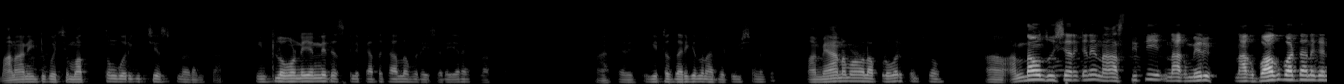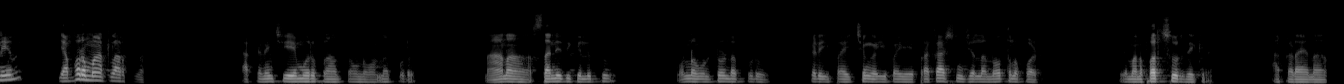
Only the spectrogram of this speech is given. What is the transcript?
మా నాన్న ఇంటికి వచ్చి మొత్తం కొరికిచ్చేసుకున్నాడంతా ఇంట్లో ఉండేవన్నీ తీసుకెళ్ళి పెద్ద కాల్లో పడేసాడు ఏరం క్లాత్లో మాట్లాడేసి ఇట్లా జరిగింది నా పెట్టి విషయం అంటే మా మేనమామలు అప్పటి వరకు కొంచెం అందం చూశారు కానీ నా స్థితి నాకు మెరు నాకు బాగుపడ్డాను కానీ ఎవరు మాట్లాడుతున్నారు అక్కడి నుంచి ఏమూరు ప్రాంతంలో ఉన్నప్పుడు నాన్న సన్నిధికి వెళుతూ ఉన్న ఉంటున్నప్పుడు ఇక్కడ ఈ పై ఈ పై ప్రకాశం జిల్లా నూతలపాటు ఇది మన పర్చూరు దగ్గర. అక్కడ ఆయన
